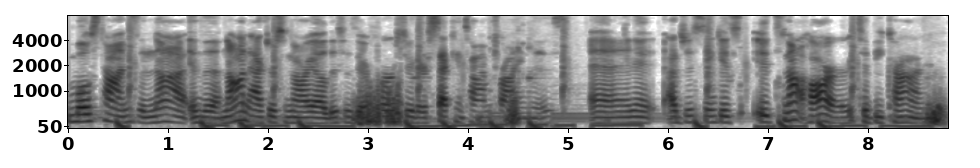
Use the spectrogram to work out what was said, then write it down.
Most times than not, in the non actor scenario, this is their first or their second time trying this. And it, I just think it's it's not hard to be kind.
